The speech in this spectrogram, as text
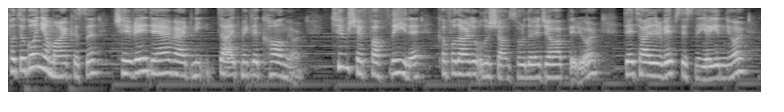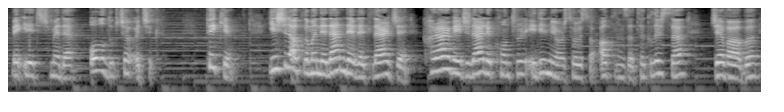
Patagonya markası çevreye değer verdiğini iddia etmekle kalmıyor. Tüm şeffaflığı ile kafalarda oluşan sorulara cevap veriyor, detayları web sitesinde yayınlıyor ve iletişime de oldukça açık. Peki, yeşil aklama neden devletlerce karar vericilerle kontrol edilmiyor sorusu aklınıza takılırsa cevabı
